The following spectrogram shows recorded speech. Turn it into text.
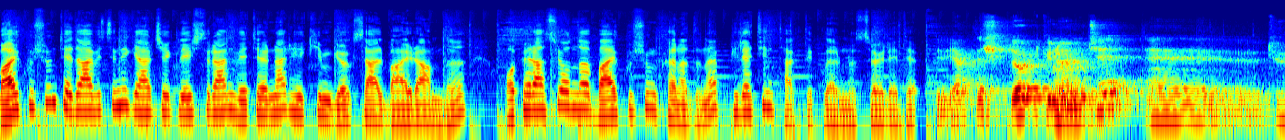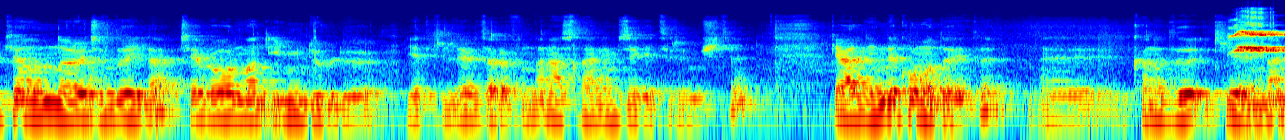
Baykuşun tedavisini gerçekleştiren veteriner hekim Göksel Bayramlı, operasyonla baykuşun kanadına platin taktıklarını söyledi. Yaklaşık 4 gün önce e, Türkiye Hanım'ın aracılığıyla Çevre Orman İl Müdürlüğü yetkilileri tarafından hastanemize getirilmişti. Geldiğinde komadaydı. E, kanadı iki yerinden,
